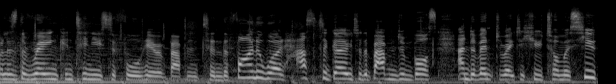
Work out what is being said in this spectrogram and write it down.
Well, as the rain continues to fall here at Badminton, the final word has to go to the Badminton boss and event director Hugh Thomas. Hugh,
